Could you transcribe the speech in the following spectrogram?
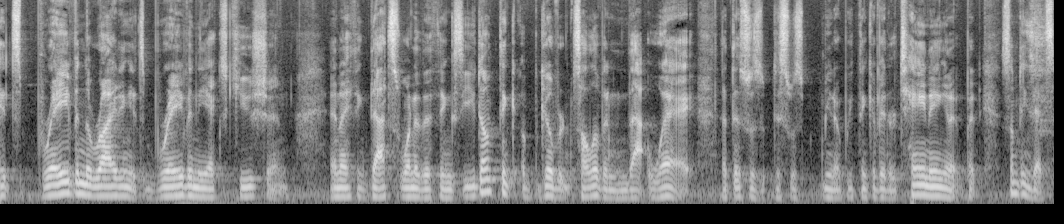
it's brave in the writing, it's brave in the execution, and I think that's one of the things you don't think of Gilbert and Sullivan that way. That this was this was you know we think of entertaining, but something that's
